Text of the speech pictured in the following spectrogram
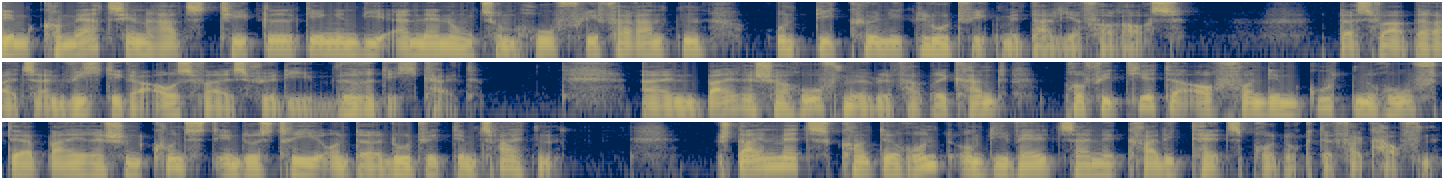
Dem Kommerzienratstitel gingen die Ernennung zum Hoflieferanten und die König Ludwig Medaille voraus. Das war bereits ein wichtiger Ausweis für die Würdigkeit. Ein bayerischer Hofmöbelfabrikant profitierte auch von dem guten Ruf der bayerischen Kunstindustrie unter Ludwig II. Steinmetz konnte rund um die Welt seine Qualitätsprodukte verkaufen.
